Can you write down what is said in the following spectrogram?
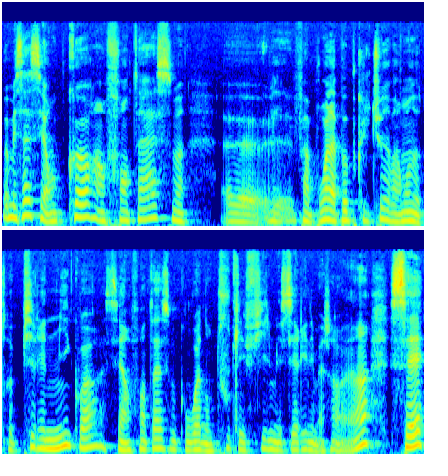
Ouais, mais ça, c'est encore un fantasme. euh, Enfin, pour moi, la pop culture est vraiment notre pire ennemi, quoi. C'est un fantasme qu'on voit dans tous les films, les séries, les machins. hein. C'est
